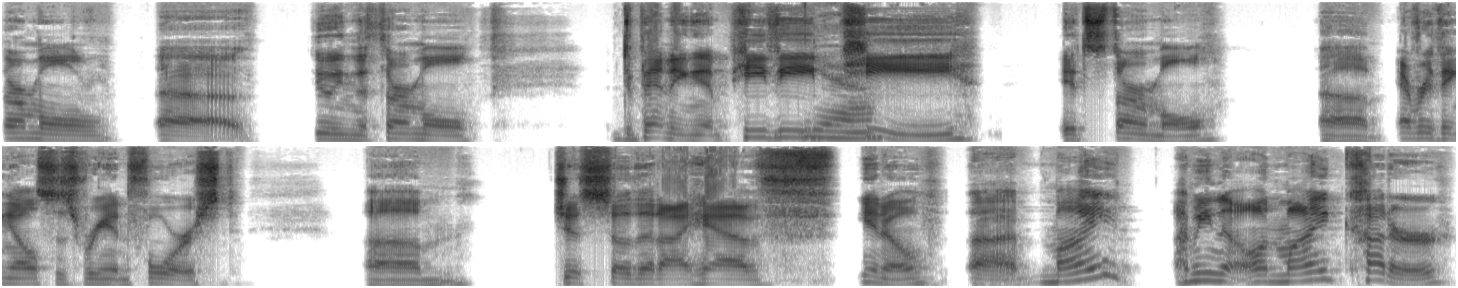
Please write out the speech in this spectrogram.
thermal uh, doing the thermal depending on PvP. It's thermal. Um, everything else is reinforced. Um, just so that I have you know uh, my I mean on my cutter.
